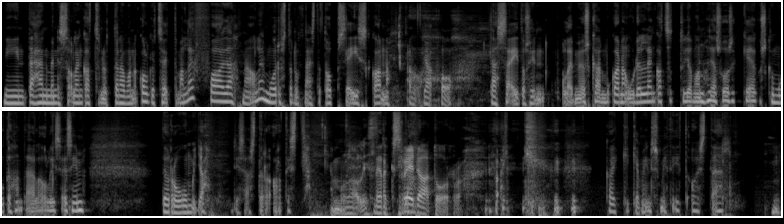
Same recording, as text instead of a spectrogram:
niin tähän mennessä olen katsonut tänä vuonna 37 leffaa ja mä olen muodostanut näistä top 7. Ja tässä ei tosin ole myöskään mukana uudelleen katsottuja vanhoja suosikkeja, koska muutenhan täällä olisi esim. The Room ja Disaster Artist ja, mulla olisi Predator. Kaikki, kaikki Kevin Smithit olisi täällä. Hmm.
